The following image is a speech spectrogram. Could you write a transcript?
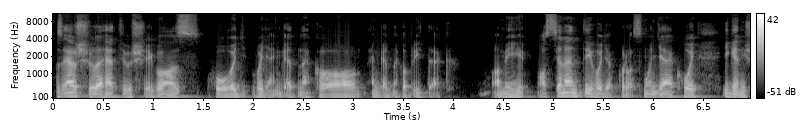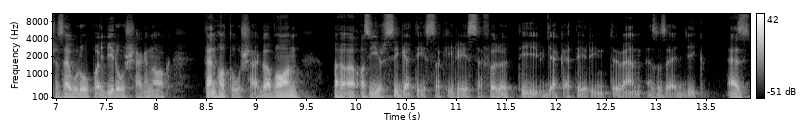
Az első lehetőség az, hogy, hogy engednek, a, engednek a britek. Ami azt jelenti, hogy akkor azt mondják, hogy igenis az Európai Bíróságnak fennhatósága van az Ír-sziget északi része fölötti ügyeket érintően ez az egyik. Ez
